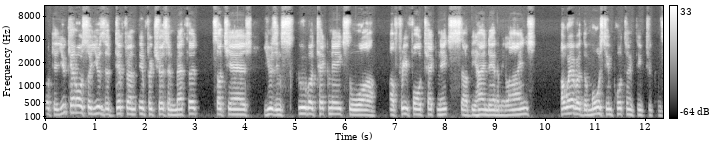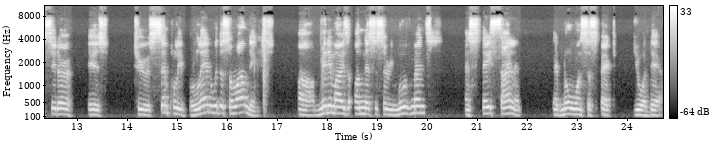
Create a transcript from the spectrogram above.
Okay, you can also use a different infiltration method, such as using scuba techniques or uh, free fall techniques uh, behind the enemy lines. However, the most important thing to consider is to simply blend with the surroundings, uh, minimize unnecessary movements, and stay silent that no one suspect you are there.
